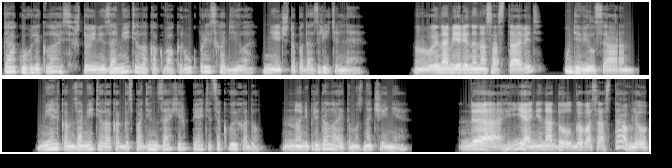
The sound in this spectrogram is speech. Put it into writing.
Так увлеклась, что и не заметила, как вокруг происходило нечто подозрительное. «Вы намерены нас оставить?» – удивился Аарон. Мельком заметила, как господин Захер пятится к выходу, но не придала этому значения. Да, я ненадолго вас оставлю,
